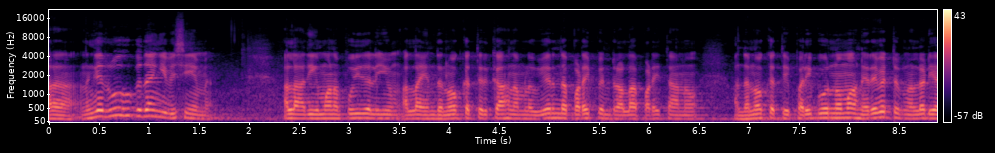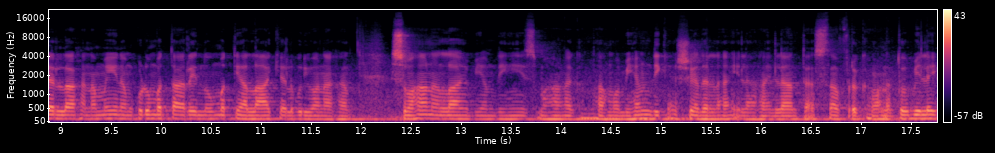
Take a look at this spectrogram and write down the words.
அதான். இங்கே ரூஹுக்கு தான் இங்கே விஷயமே. அல்லா அதிகமான புரிதலையும் அல்லா எந்த நோக்கத்திற்காக நம்மளை உயர்ந்த படைப்பு என்று அல்லாஹ் படைத்தானோ அந்த நோக்கத்தை பரிபூர்ணமாக நிறைவேற்றும் நல்லடியார்களாக நம்மையும் நம் குடும்பத்தாரில் இந்த உம்மத்தையும் அல்லா ஆக்கி அல்புரிவானாக சுஹான் அல்லா பிஹம்திஹி சுஹானக் அல்லாஹ் பிஹம்திக ஷேதல்லா இல்லாஹ இல்லா தஸ்தாஃபுருக்கான தூபிலை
